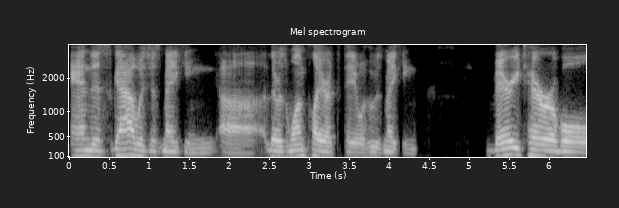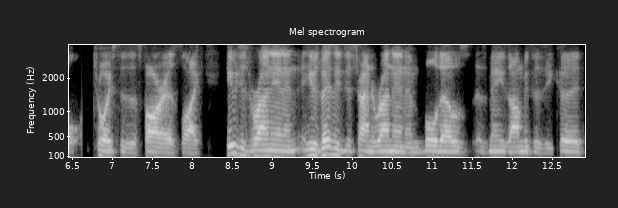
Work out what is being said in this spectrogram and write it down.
and this guy was just making uh there was one player at the table who was making very terrible choices as far as like he was just running and he was basically just trying to run in and bulldoze as many zombies as he could.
